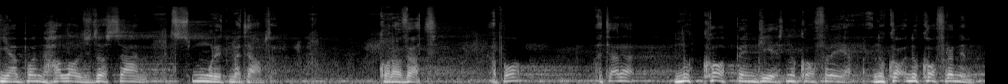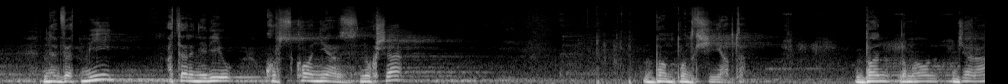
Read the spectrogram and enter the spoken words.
ia bën hallal çdo send të smurit me të, a kupton. Kur a vetë, apo? Atëherë nuk ka pengesë, nuk ka fre, nuk ka, nuk ka frenim. Në vetmi, atëherë njeriu, kur s'ka njerëz, nuk sheh, bën punë të këqija, a kupton. bën domethënë gjëra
